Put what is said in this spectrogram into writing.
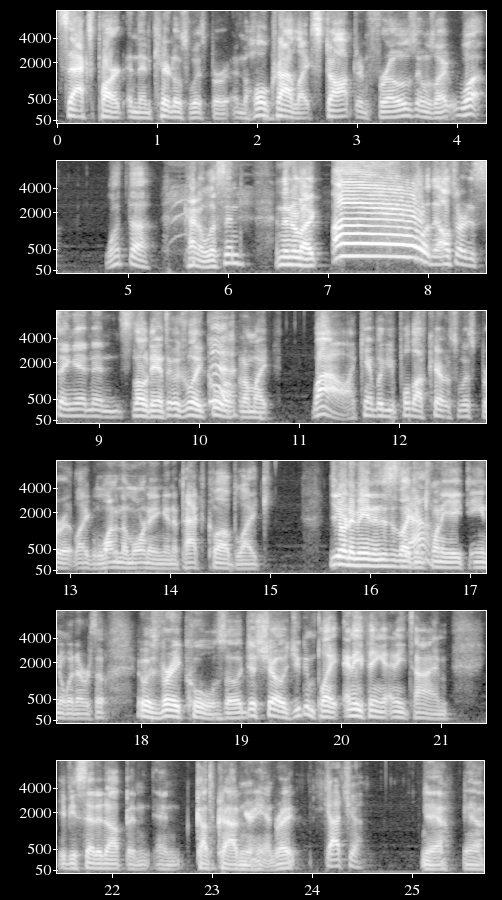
sax part and then careless whisper. And the whole crowd like stopped and froze and was like, what, what the kind of listened. And then they're like, oh, and they all started singing and slow dance. It was really cool. Yeah. And I'm like, wow, I can't believe you pulled off careless whisper at like one in the morning in a packed club. Like, you know what I mean? And this is like Yeah. in 2018 or whatever. So it was very cool. So it just shows you can play anything at any time if you set it up and and got the crowd in your hand, right? Gotcha. Yeah, yeah.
